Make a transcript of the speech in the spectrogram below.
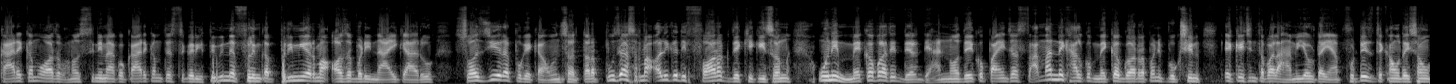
कार्यक्रम अझ भनौँ सिनेमाको कार्यक्रम त्यस्तै गरी विभिन्न फिल्मका प्रिमियरमा अझ बढी नायिकाहरू सजिएर पुगेका हुन्छन्। तर पूजा शर्मा अलिकति फरक देखेकी छन्। उनी मेकअपलाई त्यति धेरै ध्यान नदिएको पाइन्छ। सामान्य खालको मेकअप गरेर पनि पुग्छिन्। एकैछिन तपाईँलाई हामी एउटा यहाँ फुटेज देखाउँदैछौँ।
